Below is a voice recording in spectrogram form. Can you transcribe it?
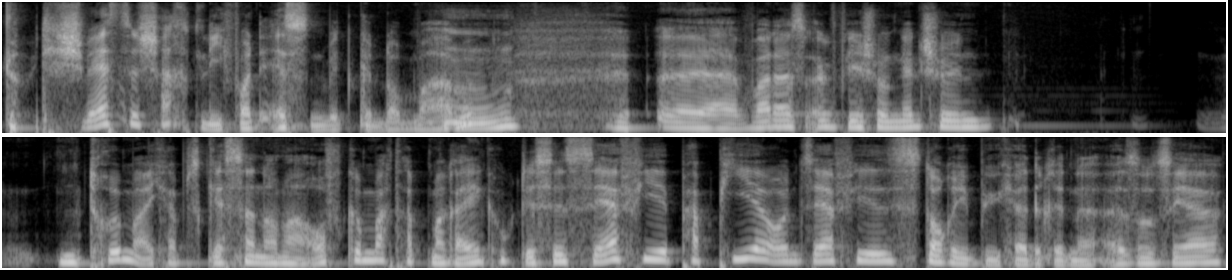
Die schwerste Schachtel, die ich von Essen mitgenommen habe. Mhm. Äh, war das irgendwie schon ganz schön ein Trümmer. Ich habe es gestern nochmal aufgemacht, habe mal reingeguckt. Es ist sehr viel Papier und sehr viel Storybücher drin. Also sehr,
